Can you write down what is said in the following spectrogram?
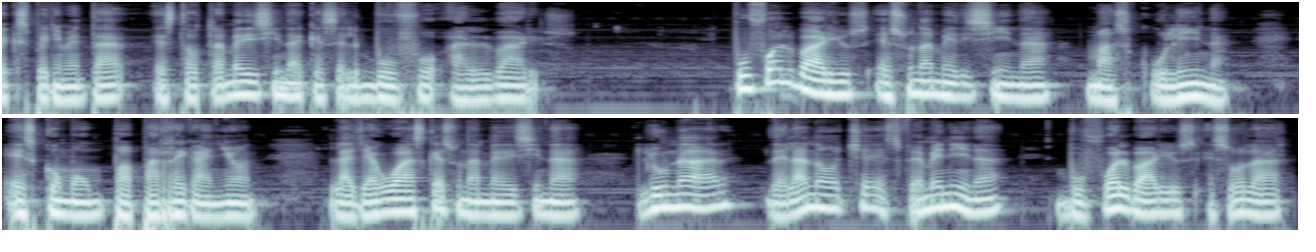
experimentar esta otra medicina que es el bufo alvarius. Bufo alvarius es una medicina masculina, es como un papá regañón. La ayahuasca es una medicina lunar, de la noche, es femenina, bufo alvarius es solar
